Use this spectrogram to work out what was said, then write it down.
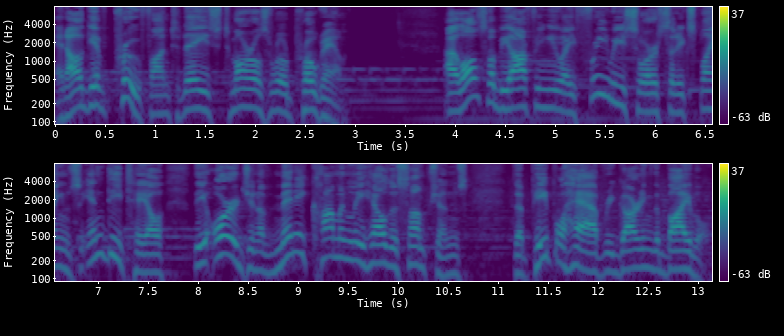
and I'll give proof on today's Tomorrow's World program. I'll also be offering you a free resource that explains in detail the origin of many commonly held assumptions that people have regarding the Bible.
